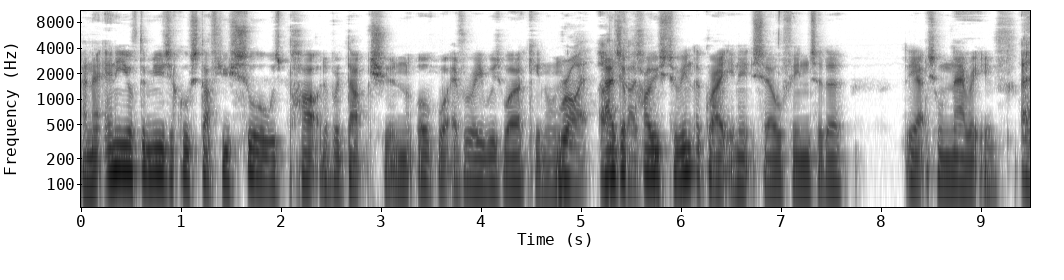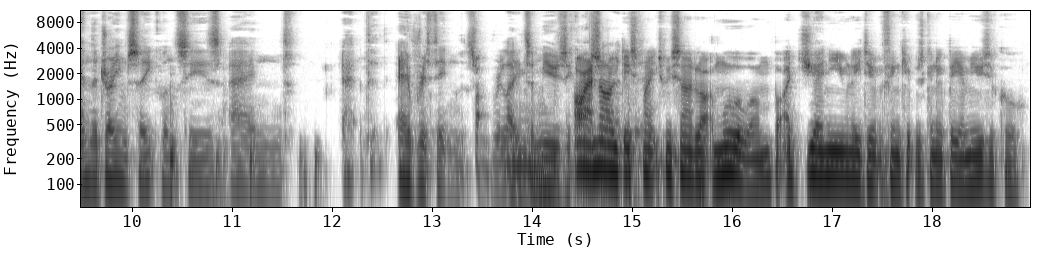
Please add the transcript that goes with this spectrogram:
and that any of the musical stuff you saw was part of the production of whatever he was working on, Right, As opposed to integrating itself into the the actual narrative. and the dream sequences and everything that's related to music. I know this it. makes me sound like a moron, but I genuinely didn't think it was going to be a musical.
